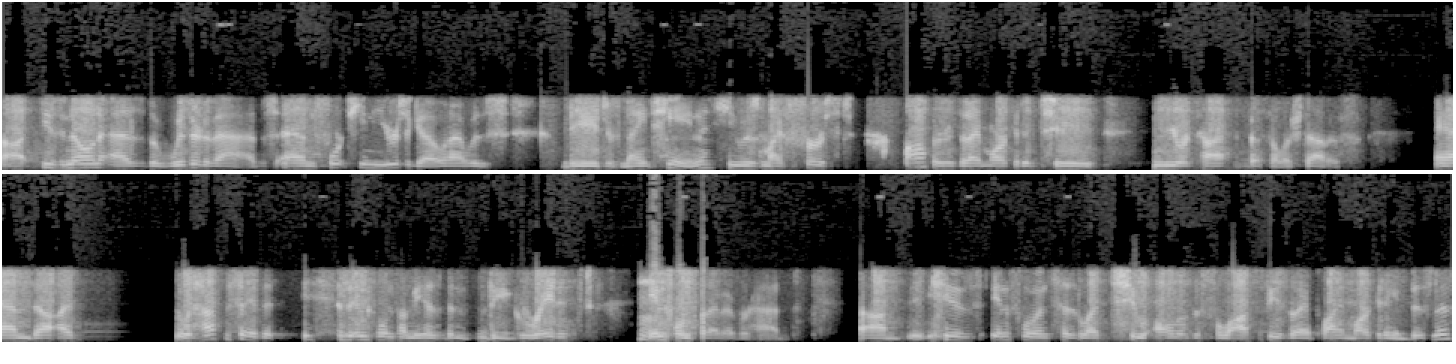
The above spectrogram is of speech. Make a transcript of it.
Uh, he's known as the Wizard of Ads, and 14 years ago, when I was the age of 19, he was my first author that I marketed to New York Times bestseller status. And uh, I would have to say that his influence on me has been the greatest hmm. influence that I've ever had. Um, his influence has led to all of the philosophies that I apply in marketing and business,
